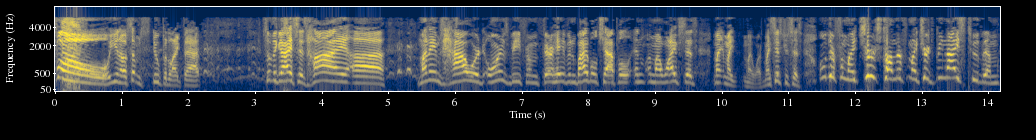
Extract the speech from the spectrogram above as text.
foe?" You know, something stupid like that. So the guy says, "Hi, uh, my name's Howard Ormsby from Fairhaven Bible Chapel," and, and my wife says, "My my my wife, my sister says, oh, they're from my church, Tom. They're from my church. Be nice to them."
